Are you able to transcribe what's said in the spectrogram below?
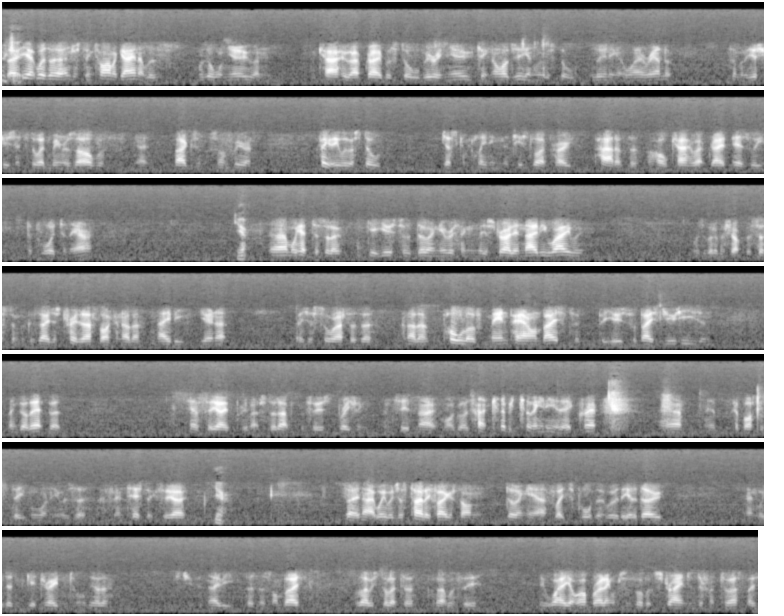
Okay. So yeah, it was an interesting time again. It was was all new, and the Kahu upgrade was still very new technology, and we were still learning our way around it some of the issues that still hadn't been resolved with you know, bugs in the software. And effectively, we were still just completing the test flight pro part of the, the whole Kahu upgrade as we deployed to Nowra. Yep. Um, we had to sort of get used to doing everything the Australian Navy way. We, was a bit of a shock to the system because they just treated us like another Navy unit. They just saw us as a, another pool of manpower on base to be used for base duties and things like that. But our CEO pretty much stood up at the first briefing and said, no, my guys aren't going to be doing any of that crap. Um, our, our boss was Steve Moore, and he was a, a fantastic CEO. Yeah. So, no, we were just totally focused on doing our fleet support that we were there to do, and we didn't get dragged into all the other stupid Navy business on base, although we still had to put up with their, their way of operating, which is a little bit strange and different to us. They,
